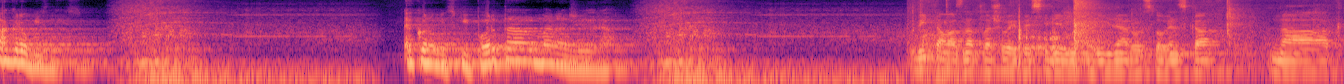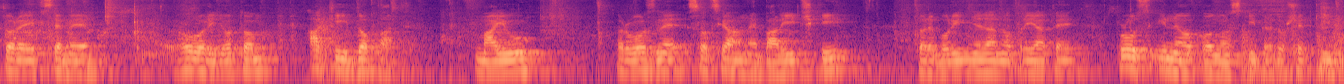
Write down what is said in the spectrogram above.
Agrobiznis. Ekonomický portál manažéra. Vítam vás na tlačovej besede Únie hydinárov Slovenska, na ktorej chceme hovoriť o tom, aký dopad majú rôzne sociálne balíčky, ktoré boli nedávno prijaté, plus iné okolnosti, predovšetkým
